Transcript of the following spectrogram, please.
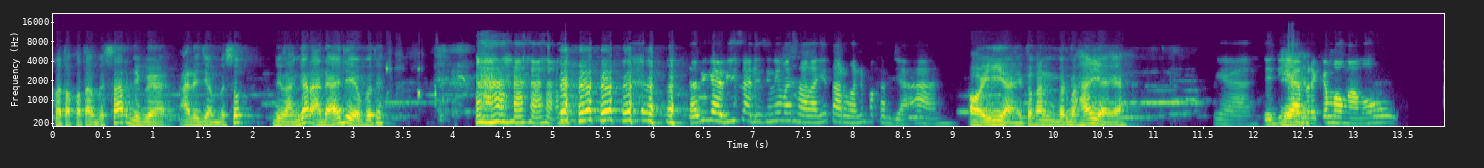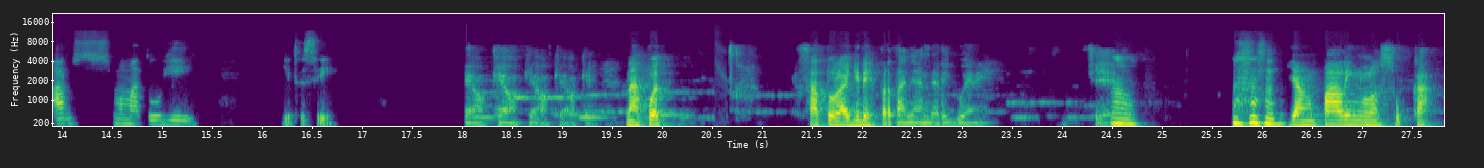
kota-kota besar juga ada jam besuk dilanggar ada aja ya putih. Tapi nggak bisa di sini masalahnya taruhannya pekerjaan. Oh iya, itu kan berbahaya ya. Ya, jadi yeah. ya iya. mereka mau nggak mau harus mematuhi gitu sih. Oke, oke, oke, oke, oke. Nah, Put, satu lagi deh pertanyaan dari gue nih. Hmm. yang paling lo suka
